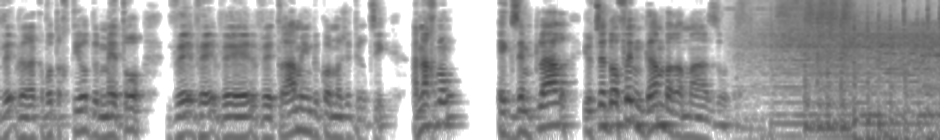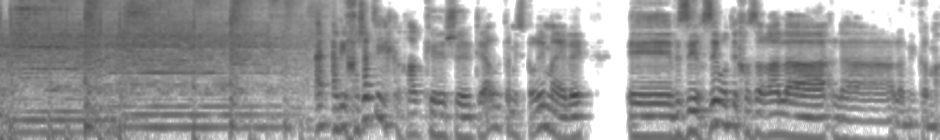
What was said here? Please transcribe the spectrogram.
ורכבות תחתיות ומטרו וטראמים וכל מה שתרצי. אנחנו אקזמפלר יוצא דופן גם ברמה הזאת. אני חשבתי ככה כשתיארת את המספרים האלה אה, וזה החזיר אותי חזרה לנקמה.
